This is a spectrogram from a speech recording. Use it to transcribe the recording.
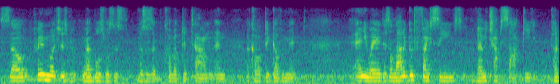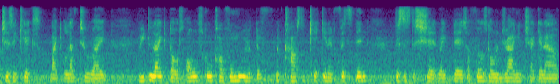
So pretty much it's rebels versus versus a corrupted town and a corrupted government. Anyway, there's a lot of good fight scenes, very chopsocky, punches and kicks like left to right. We like those old school kung fu movies with the with constant kicking and fisting. This is the shit right there. So Fearless Golden Dragon, check it out.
